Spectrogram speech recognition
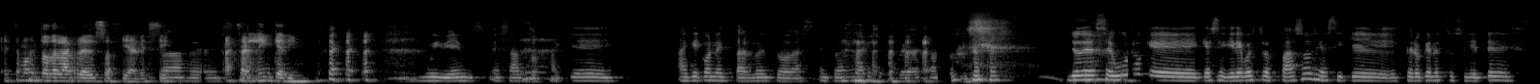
Estamos en todas las redes sociales, sí. Hasta en LinkedIn. Muy bien, exacto. Hay que, hay que conectarlo en todas, en todas las que se pueda, exacto. Yo de seguro que, que seguiré vuestros pasos y así que espero que nuestros oyentes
